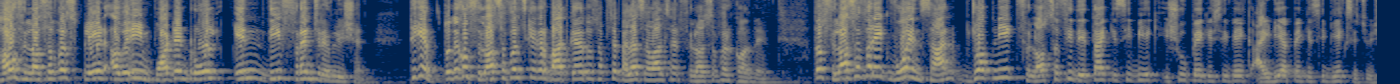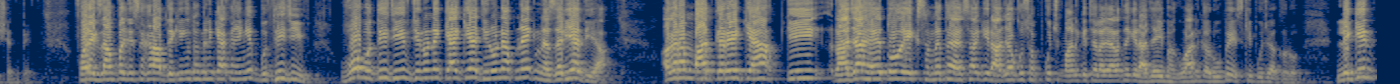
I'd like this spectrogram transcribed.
how philosophers played a very important role in the French revolution ठीक है तो देखो फिलोसोफर्स की अगर बात करें तो सबसे पहला सवाल सर फिलोसोफर कौन है? तो फिलोसोफर एक वो इंसान जो अपनी एक फिलोसफी देता है किसी भी एक इशू पे, किसी भी एक आइडिया पे, किसी भी एक सिचुएशन पे। फॉर एग्ज़ाम्पल जैसे अगर आप देखेंगे तो हमें क्या कहेंगे? बुद्धिजीव। वो बुद्धिजीव जिन्होंने क्या किया? जिन्होंने अपना एक नज़रिया दिया। अगर हम बात करें क्या कि राजा है तो एक समय था ऐसा कि राजा को सब कुछ मान के चला जा रहा था कि राजा ही भगवान का रूप है, इसकी पूजा करो। लेकिन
